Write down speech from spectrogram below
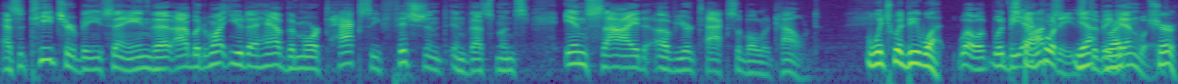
as a teacher, be saying that I would want you to have the more tax efficient investments inside of your taxable account. Which would be what? Well, it would be Stocks? equities Yeah, to begin right. with. Sure.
